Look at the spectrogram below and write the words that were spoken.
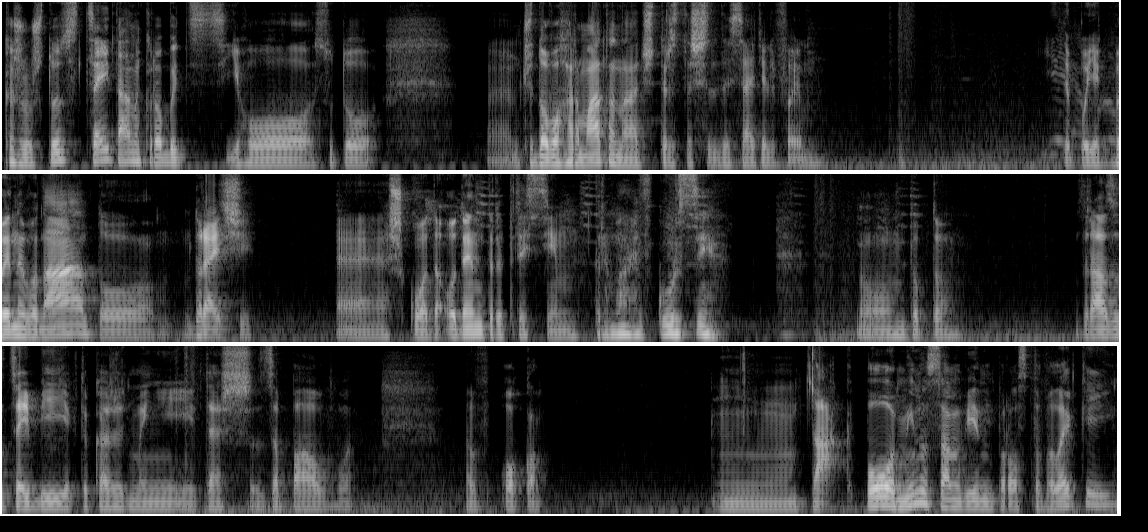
кажу, що цей танк робить його суто е, чудова гармата на 460 альфи. Типу, якби не вона, то, до речі, е, шкода, 1337. Тримаю в курсі. Ну, тобто, зразу цей бій, як то кажуть, мені і теж запав в око. Так, по мінусам він просто великий,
